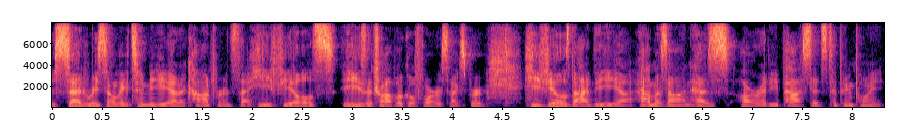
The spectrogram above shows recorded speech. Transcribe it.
said recently to me at a conference that that he feels he's a tropical forest expert. He feels that the uh, Amazon has already passed its tipping point,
